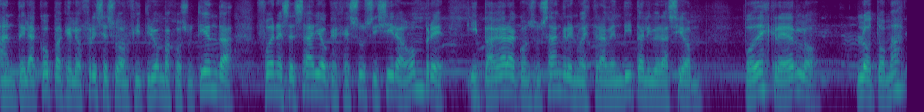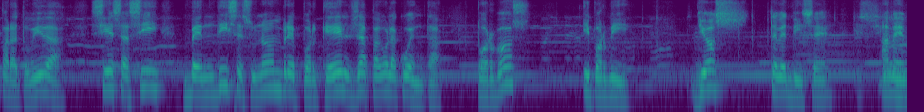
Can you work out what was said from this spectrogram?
ante la copa que le ofrece su anfitrión bajo su tienda, fue necesario que Jesús hiciera hombre y pagara con su sangre nuestra bendita liberación. ¿Podés creerlo? ¿Lo tomás para tu vida? Si es así, bendice su nombre porque Él ya pagó la cuenta, por vos y por mí. Dios te bendice. Amén.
